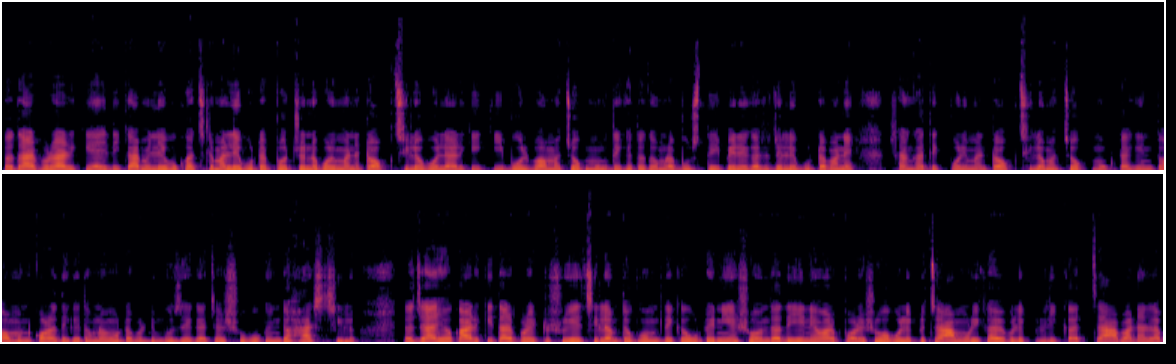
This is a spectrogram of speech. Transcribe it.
তো তারপর আর কি, এদিকে আমি লেবু খাচ্ছিলাম, আর লেবুটা প্রচণ্ড পরিমাণে টক ছিল বলে আর কি, কী বলব? আমার চোখ মুখ দেখে তো তোমরা বুঝতেই পেরে গেছো যে লেবুটা মানে সাংঘাতিক পরিমাণ টক ছিল। আমার চোখ মুখটা কিন্তু অমন করা দেখে তোমরা মোটামুটি বুঝে গেছো শুভ কিন্তু হাসছিল। তো যাই হোক, আর কি, তারপরে একটু শুয়েছিলাম, তো ঘুম থেকে উঠে নিয়ে সন্ধ্যা দিয়ে নেওয়ার পরে শুভ বলে একটু চা মুড়ি খাবে বলে একটু লিকার চা বানালাম,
